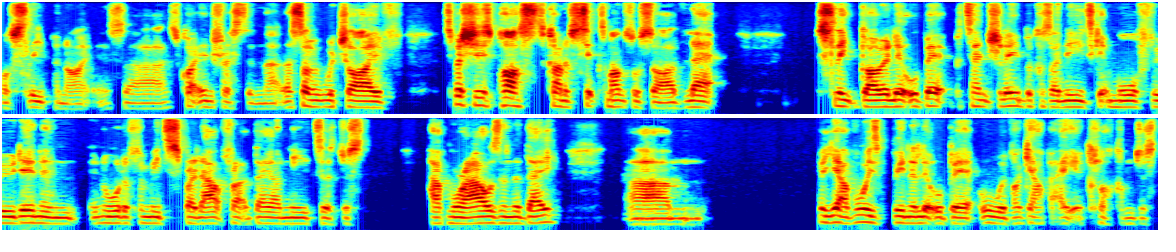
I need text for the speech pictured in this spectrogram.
of sleep a night. It's uh, it's quite interesting that that's something which I've, especially this past kind of six months or so, I've let sleep go a little bit potentially because I need to get more food in, and in order for me to spread out throughout the day, I need to just have more hours in the day. Um, but yeah, I've always been a little bit. Oh, if I get up at eight o'clock, I'm just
